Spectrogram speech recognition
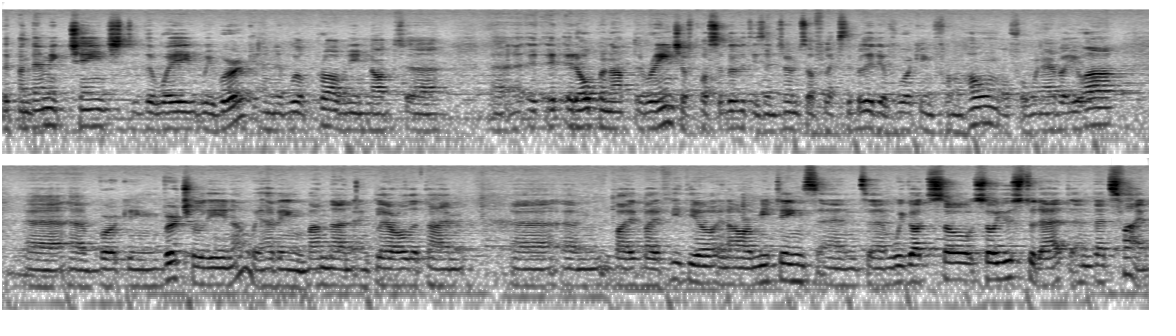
the pandemic changed the way we work, and it will probably not. Uh, uh, it, it, it opened up the range of possibilities in terms of flexibility of working from home or for whenever you are, uh, uh, working virtually. You know, we're having Vanda and Claire all the time uh, um, by, by video in our meetings, and we got so so used to that, and that's fine.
